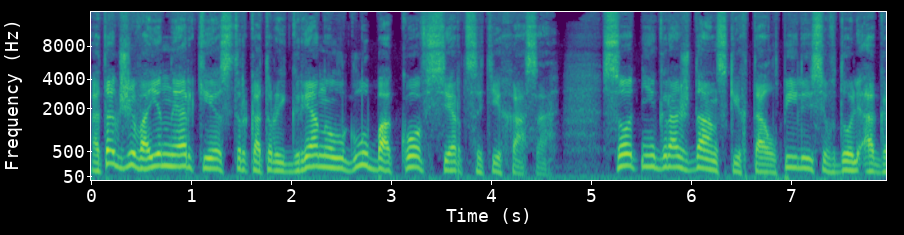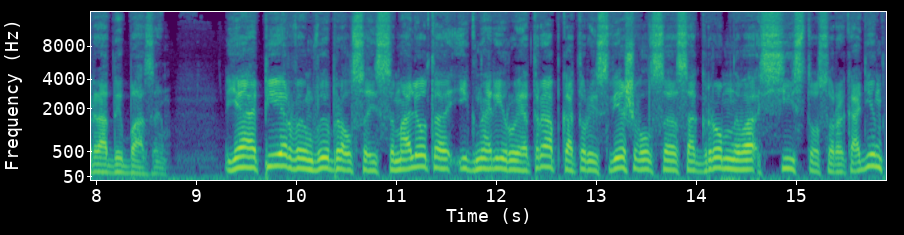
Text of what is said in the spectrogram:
а также военный оркестр, который грянул глубоко в сердце Техаса. Сотни гражданских толпились вдоль ограды базы. Я первым выбрался из самолета, игнорируя трап, который свешивался с огромного Си-141,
